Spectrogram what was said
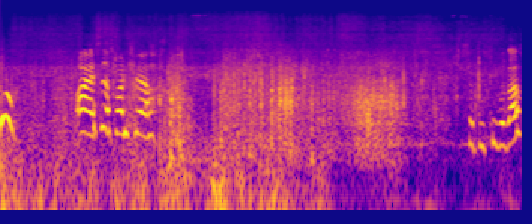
Oh, yeah, this is a fun trail. Let these people go.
